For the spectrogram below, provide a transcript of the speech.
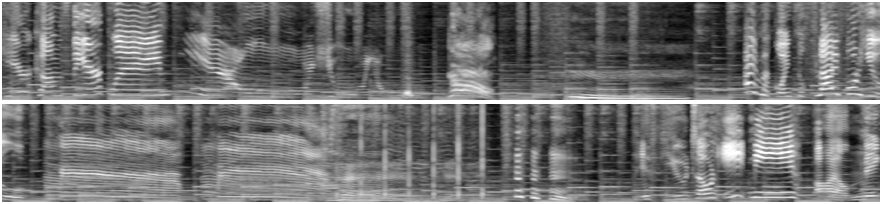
Here comes the airplane. No! Hmm. I'm going to fly for you. if you don't eat me, I'll make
